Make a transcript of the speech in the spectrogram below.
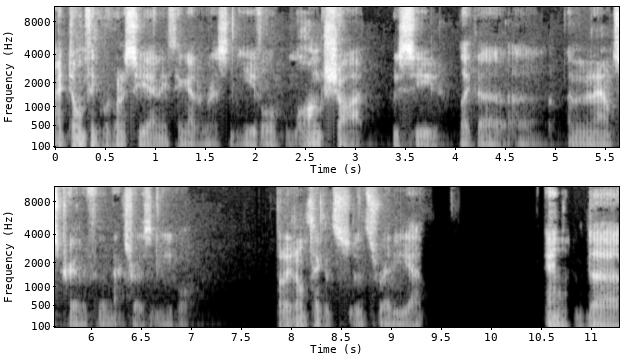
I don't think we're going to see anything out of Resident Evil. Long shot, we see like a, a an announced trailer for the next Resident Evil, but I don't think it's it's ready yet. And uh,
